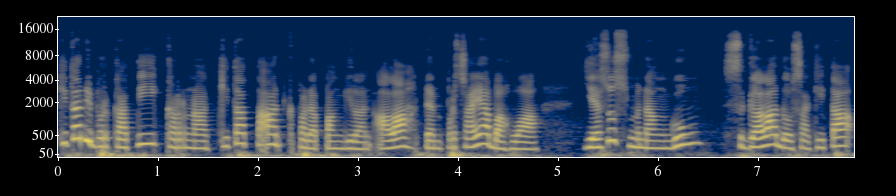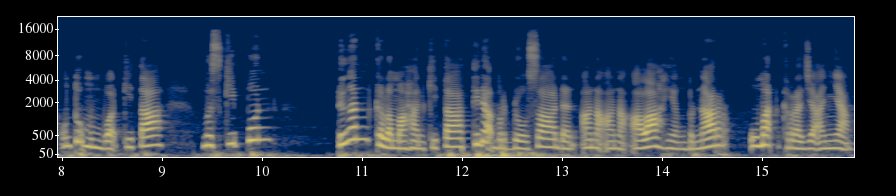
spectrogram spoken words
Kita diberkati karena kita taat kepada panggilan Allah dan percaya bahwa Yesus menanggung segala dosa kita untuk membuat kita meskipun dengan kelemahan kita tidak berdosa dan anak-anak Allah yang benar umat kerajaannya.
